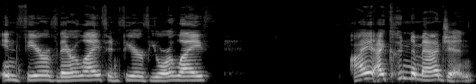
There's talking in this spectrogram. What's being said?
in fear of their life, in fear of your life. I, I couldn't imagine.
